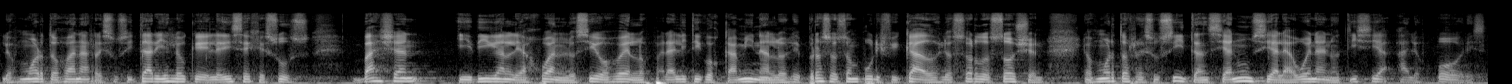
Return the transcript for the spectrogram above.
los muertos van a resucitar y es lo que le dice Jesús. Vayan y díganle a Juan, los ciegos ven, los paralíticos caminan, los leprosos son purificados, los sordos oyen, los muertos resucitan, se anuncia la buena noticia a los pobres.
